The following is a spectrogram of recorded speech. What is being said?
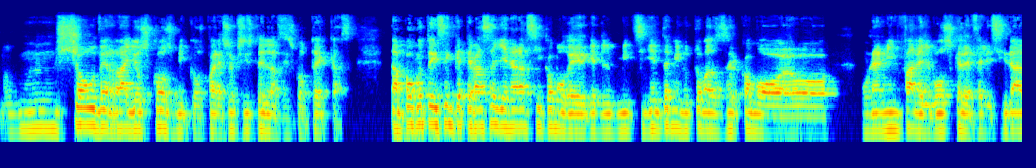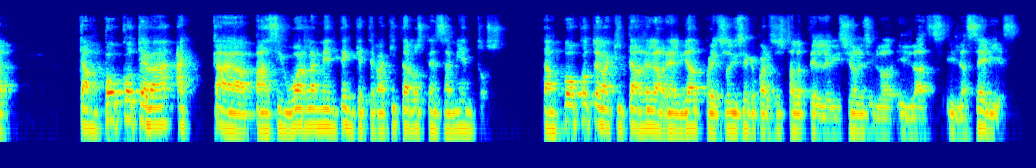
un show de rayos cósmicos, para eso existen las discotecas. Tampoco te dicen que te vas a llenar así como de que en el siguiente minuto vas a ser como una ninfa del bosque de felicidad. Tampoco te va a apaciguar la mente en que te va a quitar los pensamientos tampoco te va a quitar de la realidad, por eso dice que para eso está la televisión y, las, y las series.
